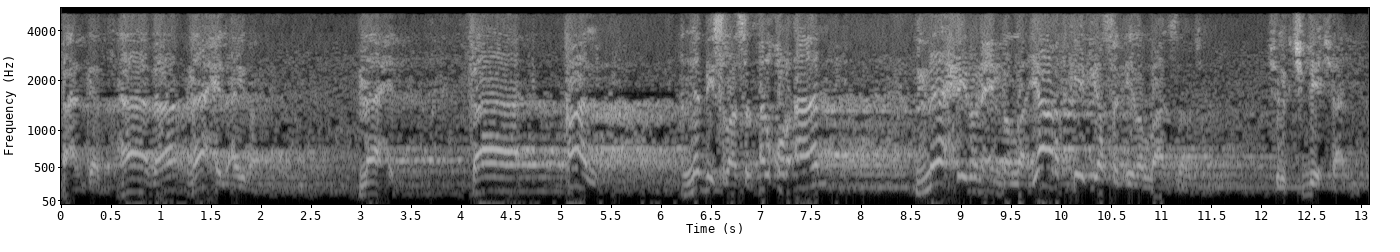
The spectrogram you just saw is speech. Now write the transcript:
فعل كذا. هذا ماحل أيضا. ماحل. فقال النبي صلى الله عليه وسلم القرآن ماحل عند الله. يعرف كيف يصل إلى الله عز وجل. شو لك؟ تشبيه شعني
